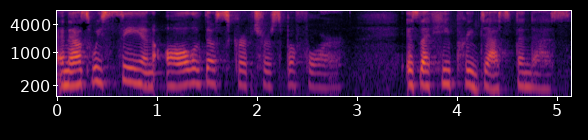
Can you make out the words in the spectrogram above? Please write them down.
And as we see in all of those scriptures before, is that He predestined us.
